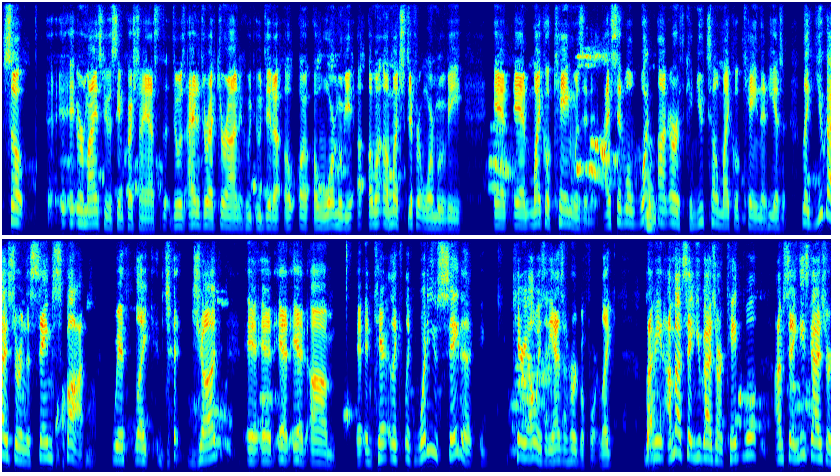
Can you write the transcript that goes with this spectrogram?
so it, it reminds me of the same question I asked. There was I had a director on who who did a a, a war movie, a, a much different war movie, and and Michael Caine was in it. I said, "Well, what Hmm. on earth can you tell Michael Caine that he has like you guys are in the same spot with like J- Judd and and and, and um and, and Car- like like what do you say to Cary Elwes that he hasn't heard before? Like I mean, I'm not saying you guys aren't capable. I'm saying these guys are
